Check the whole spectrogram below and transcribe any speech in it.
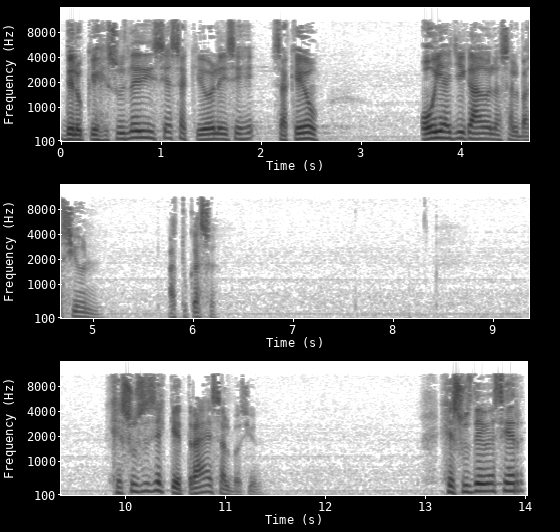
de lo que Jesús le dice a Saqueo, le dice, Saqueo, hoy ha llegado la salvación a tu casa. Jesús es el que trae salvación. Jesús debe ser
